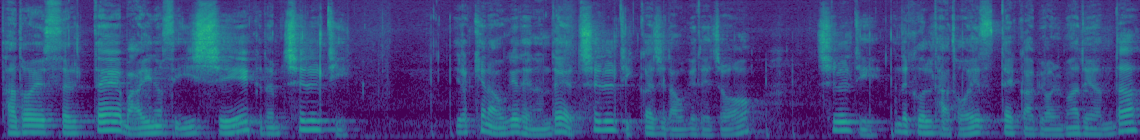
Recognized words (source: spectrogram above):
다 더했을 때 마이너스 2C. 그 다음 7D. 이렇게 나오게 되는데 7D까지 나오게 되죠. 7D. 근데 그걸 다 더했을 때 값이 얼마 돼야 한다?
